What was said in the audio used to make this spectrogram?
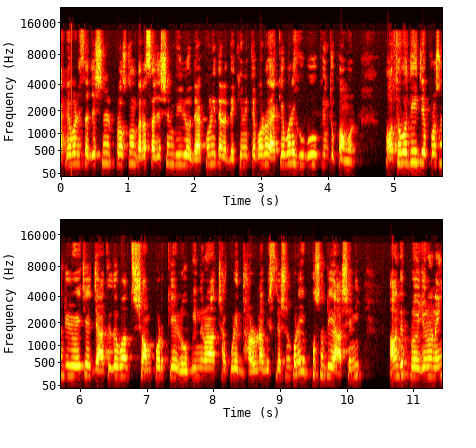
একেবারে সাজেশনের প্রশ্ন, তারা সাজেশন ভিডিও দেখোনি, তারা দেখে নিতে পারো, একেবারে হুবহু কিন্তু কমন অথবা দিয়ে যে প্রশ্নটি রয়েছে, জাতীয়তাবাদ সম্পর্কে রবীন্দ্রনাথ ঠাকুরের ধারণা বিশ্লেষণ করে, এই প্রশ্নটি আসেনি, আমাদের প্রয়োজনও নেই,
